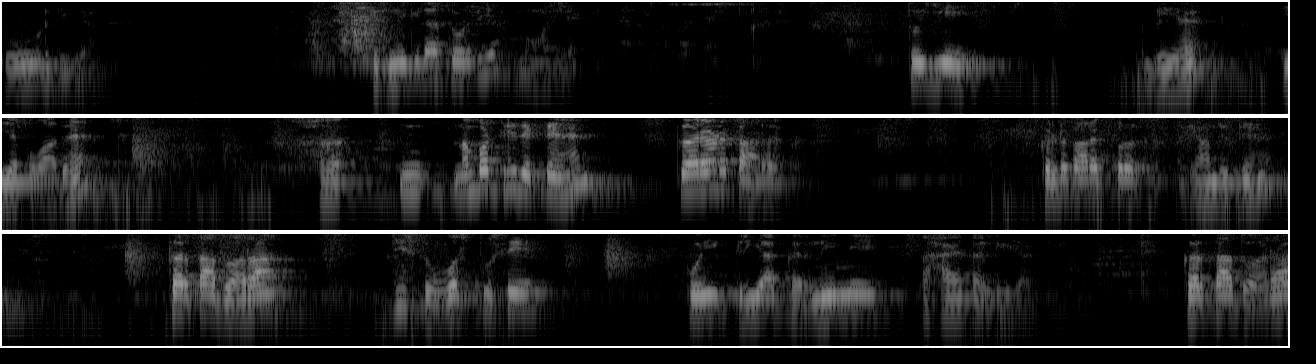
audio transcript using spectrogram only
तोड़ दिया। किसने गिलास तोड़ दिया? मोहन ने। तो ये भी है ये अपवाद है। हाँ, नंबर थ्री देखते हैं करण कारक। करण कारक पर ध्यान देते हैं। कर्ता द्वारा जिस वस्तु से कोई क्रिया करने में सहायता ली जाती हो कर्ता द्वारा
